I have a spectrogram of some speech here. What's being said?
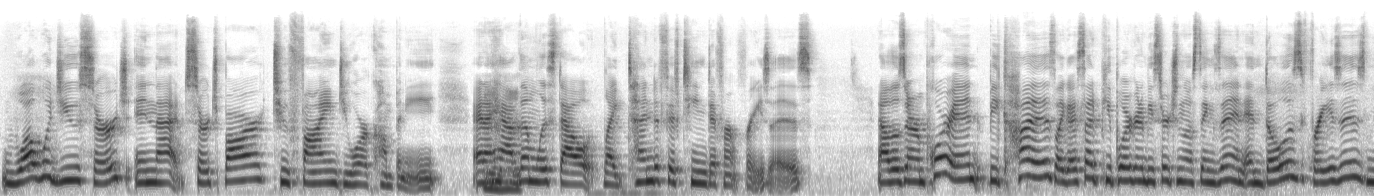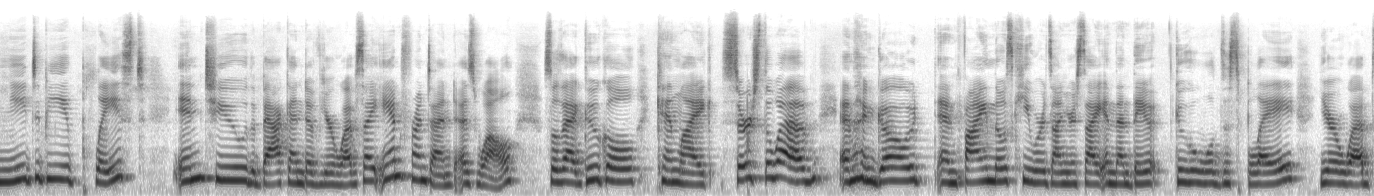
what would you search in that search bar to find your company? And mm-hmm. I have mm-hmm. them list out like 10 to 15 different phrases. Now, those are important because, like I said, people are going to be searching those things in, and those phrases need to be placed into the back end of your website and front end as well so that Google can like search the web and then go and find those keywords on your site and then they Google will display your web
